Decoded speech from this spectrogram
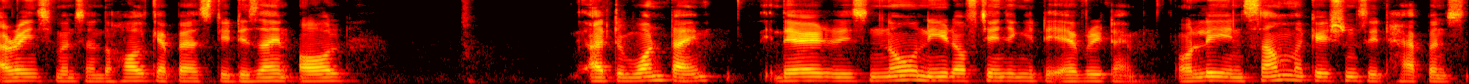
arrangements and the hall capacity design all at one time there is no need of changing it every time. Only in some occasions it happens.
